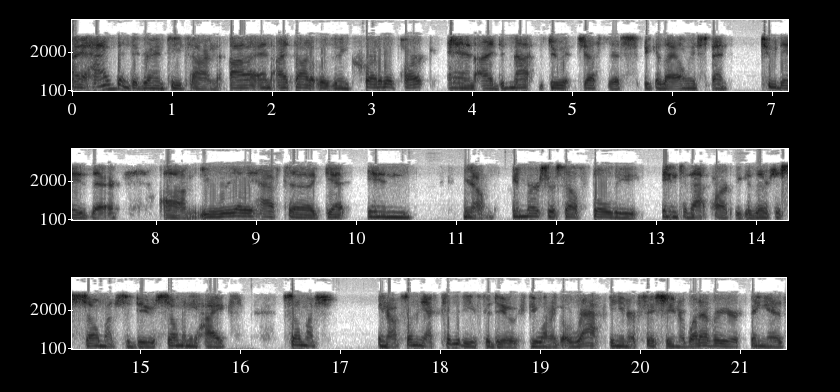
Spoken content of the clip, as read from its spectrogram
I have been to Grand Teton, uh, and I thought it was an incredible park, and I did not do it justice because I only spent two days there. Um, you really have to get in, you know, immerse yourself fully into that park because there's just so much to do, so many hikes, so much, you know, so many activities to do. If you want to go rafting or fishing or whatever your thing is,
